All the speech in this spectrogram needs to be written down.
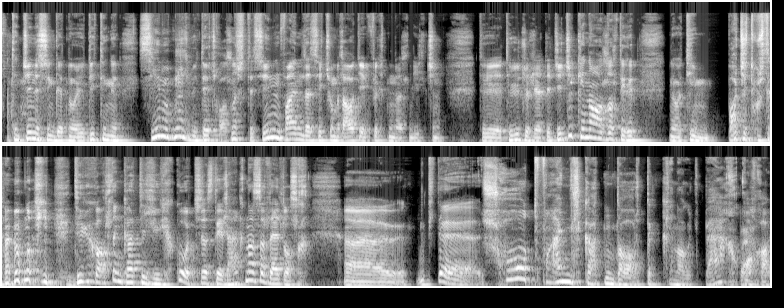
Тинчэнэс ингээд нөгөө эдитинг нь синүүд нь л мэдээж голно шүү дээ. Син нь finalize хийчих юм бол аудио эффект нь бол нийлчин. Тэгээ тэгэж бол яа. Жижиг кино бол тэгэхэд нөгөө тийм хүч таа юм уу. Тэгэх олон кат хийхгүй учраас тэгэл анханасаа л аль болох гэтээ шууд final cut-нд ордог кино гэж байхгүй хаа.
